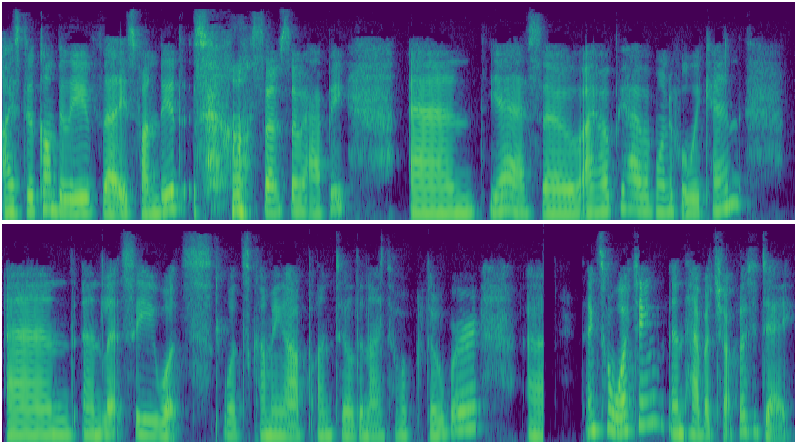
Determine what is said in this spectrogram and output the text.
I still can't believe that it's funded, so, so I'm so happy. And yeah, so I hope you have a wonderful weekend and and let's see what's what's coming up until the 9th of October. Uh, thanks for watching and have a chocolatey day.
